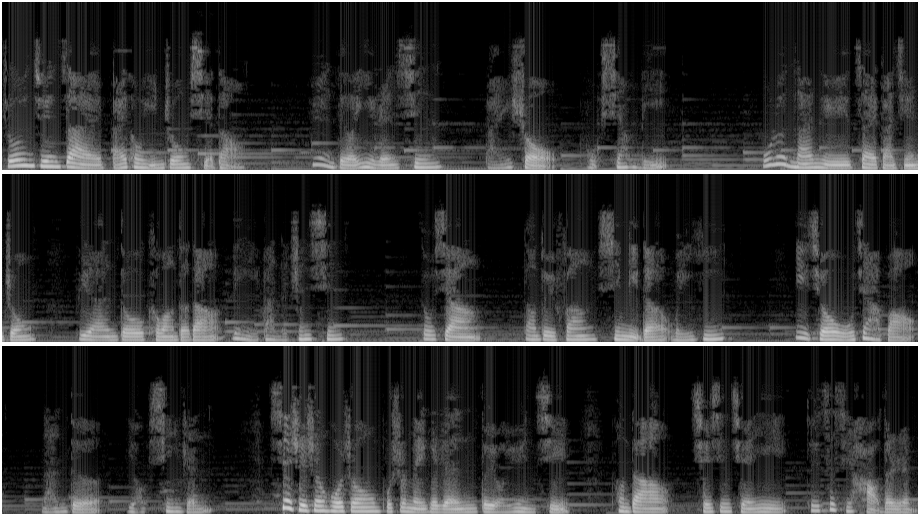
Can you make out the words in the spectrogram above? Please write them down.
卓文君在《白头吟》中写道。愿得一人心，白首不相离。无论男女，在感情中必然都渴望得到另一半的真心，都想当对方心里的唯一。一求无价宝，难得有心人。现实生活中，不是每个人都有运气碰到全心全意对自己好的人。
